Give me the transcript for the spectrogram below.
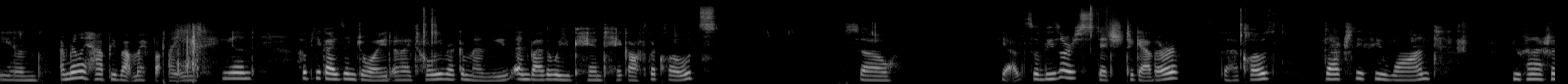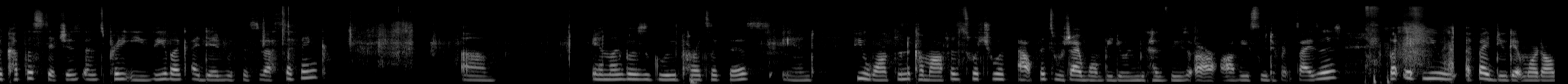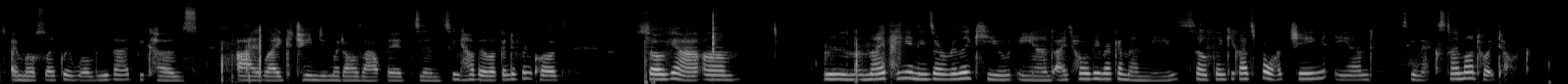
And I'm really happy about my find. And hope you guys enjoyed. And I totally recommend these. And by the way, you can take off the clothes. So, yeah. So these are stitched together, the clothes. But actually, if you want, you can actually cut the stitches and it's pretty easy like I did with this vest I think. Um, and like those glued parts like this and if you want them to come off and switch with outfits which I won't be doing because these are obviously different sizes but if you if I do get more dolls I most likely will do that because I like changing my dolls outfits and seeing how they look in different clothes. So yeah um Mm, in my opinion, these are really cute, and I totally recommend these. So thank you guys for watching, and See you next time on Toy Talk.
